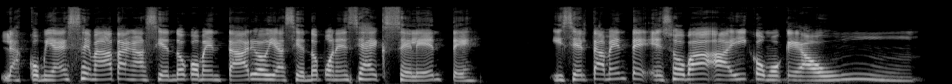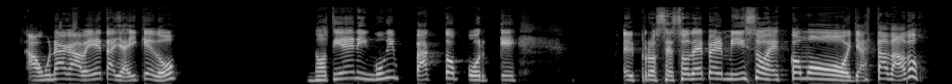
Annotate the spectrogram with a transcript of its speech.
las comunidades se matan haciendo comentarios y haciendo ponencias excelentes. Y ciertamente eso va ahí como que a un a una gaveta y ahí quedó. No tiene ningún impacto porque el proceso de permiso es como ya está dado.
